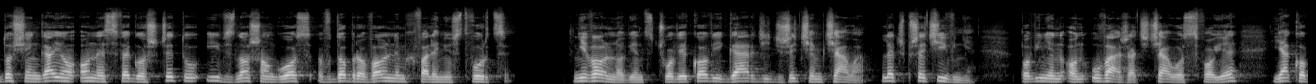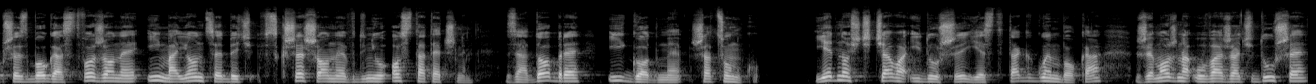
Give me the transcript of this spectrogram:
dosięgają one swego szczytu i wznoszą głos w dobrowolnym chwaleniu Stwórcy. Nie wolno więc człowiekowi gardzić życiem ciała, lecz przeciwnie, powinien on uważać ciało swoje jako przez Boga stworzone i mające być wskrzeszone w dniu ostatecznym za dobre i godne szacunku. Jedność ciała i duszy jest tak głęboka, że można uważać duszę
